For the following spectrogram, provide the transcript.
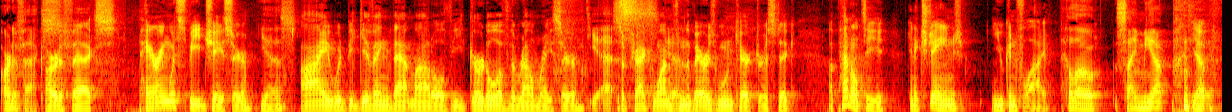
Artifacts. artifacts. Pairing with Speed Chaser, Yes. I would be giving that model the Girdle of the Realm Racer. Yes. Subtract one Yeah. from the bear's wound characteristic. A penalty. In exchange, you can fly. Hello. Sign me up. Yep.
